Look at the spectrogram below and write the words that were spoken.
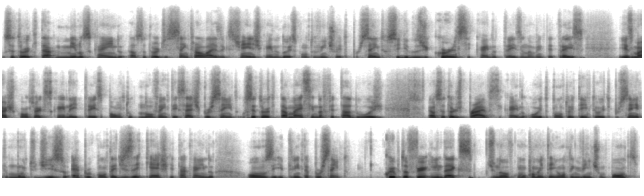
O setor que está menos caindo é o setor de Centralized Exchange, caindo 2,28%, seguidos de Currency, caindo 3,93%, e Smart Contracts caindo aí 3,97%. O setor que está mais sendo afetado hoje é o setor de Privacy, caindo 8,88%. Muito disso é por conta de Zcash, que está caindo 11,30%. Crypto Fear Index, de novo, como comentei ontem, 21 pontos.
